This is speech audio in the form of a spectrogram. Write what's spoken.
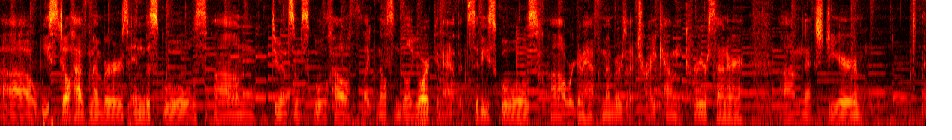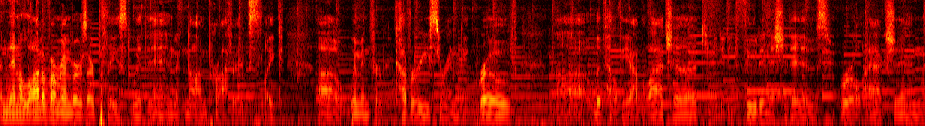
Uh, we still have members in the schools um, doing some school health like Nelsonville York and Athens City Schools. Uh, we're going to have members at Tri County Career Center um, next year. And then a lot of our members are placed within nonprofits like uh, Women for Recovery, Serenity Grove, uh, Live Healthy Appalachia, community food initiatives, rural action,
